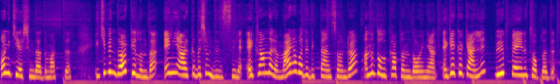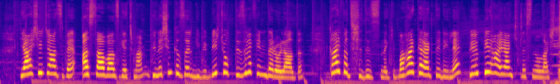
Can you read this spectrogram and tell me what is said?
12 yaşında adım attı. 2004 yılında En İyi Arkadaşım dizisiyle ekranlara merhaba dedikten sonra Anadolu Kaplanı'nda oynayan Ege Kökenli büyük beğeni topladı. Yahşi Cazibe, Asla Vazgeçmem, Güneşin Kızları gibi birçok dizi ve filmde rol aldı. Kalp Atışı dizisindeki Bahar karakteriyle büyük bir hayran kitlesine ulaştı.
